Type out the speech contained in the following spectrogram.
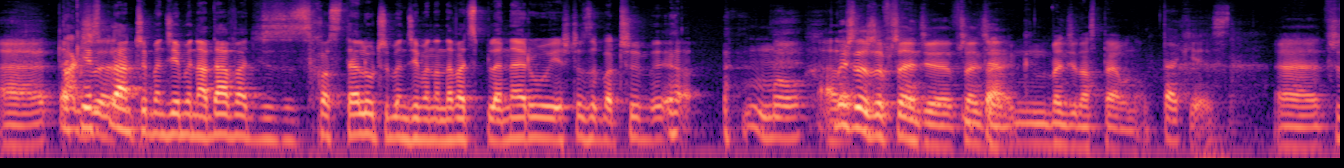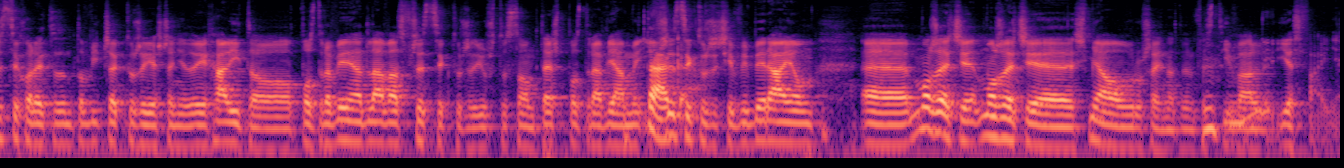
E, Tak także- jest plan, czy będziemy nadawać z, hostelu, czy będziemy nadawać z pleneru, jeszcze zobaczymy. No, Ale- Myślę, że wszędzie, wszędzie Tak. będzie nas pełno. Tak jest. E, wszyscy horyzontowicze, którzy jeszcze nie dojechali, to pozdrowienia dla Was. Wszyscy, którzy już tu są, też pozdrawiamy. Tak. I wszyscy, którzy się wybierają, e, możecie, możecie śmiało ruszać na ten festiwal. Mhm. Jest fajnie.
